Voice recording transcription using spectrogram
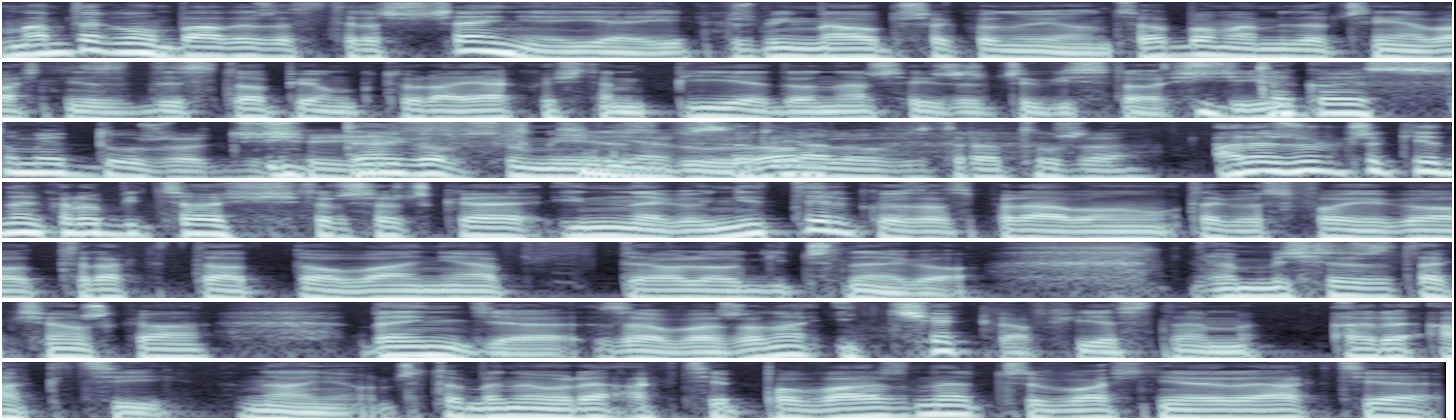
mam taką obawę, że streszczenie jej brzmi mało przekonująco, bo mamy do czynienia właśnie z dystopią, która jakoś tam pije do naszej rzeczywistości. I tego jest w sumie dużo dzisiaj. I tego w sumie w kinie, jest dużo. W serialu, w literaturze. Ale Żulczyk jednak robi coś troszeczkę innego. Nie tylko za sprawą tego swojego traktatowania teologicznego. Myślę, że ta książka będzie zauważona i ciekaw jestem reakcji na nią. Czy to będą reakcje poważne, czy właśnie reakcje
